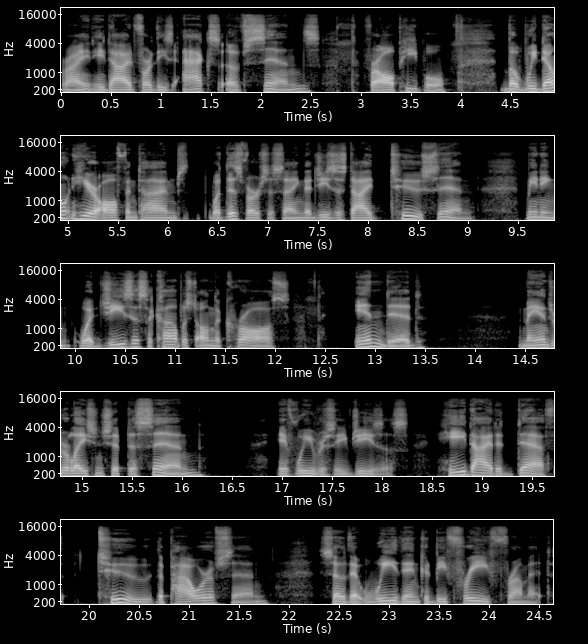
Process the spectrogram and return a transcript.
right? He died for these acts of sins for all people. But we don't hear oftentimes what this verse is saying that Jesus died to sin, meaning what Jesus accomplished on the cross ended man's relationship to sin if we receive Jesus. He died a death to the power of sin so that we then could be free from it.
